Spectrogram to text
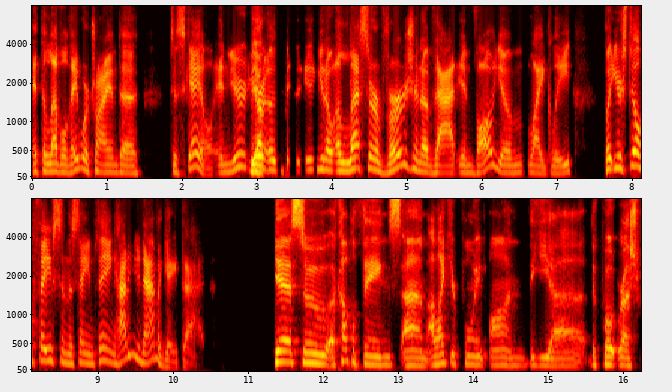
at the level they were trying to to scale and you're yep. you're a, you know a lesser version of that in volume likely but you're still facing the same thing. How do you navigate that? Yeah, so a couple things. Um, I like your point on the uh, the quote rush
